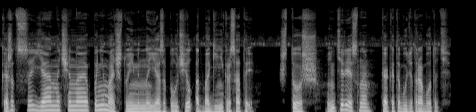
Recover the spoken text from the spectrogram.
Кажется, я начинаю понимать, что именно я заполучил от богини красоты. Что ж, интересно, как это будет работать.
